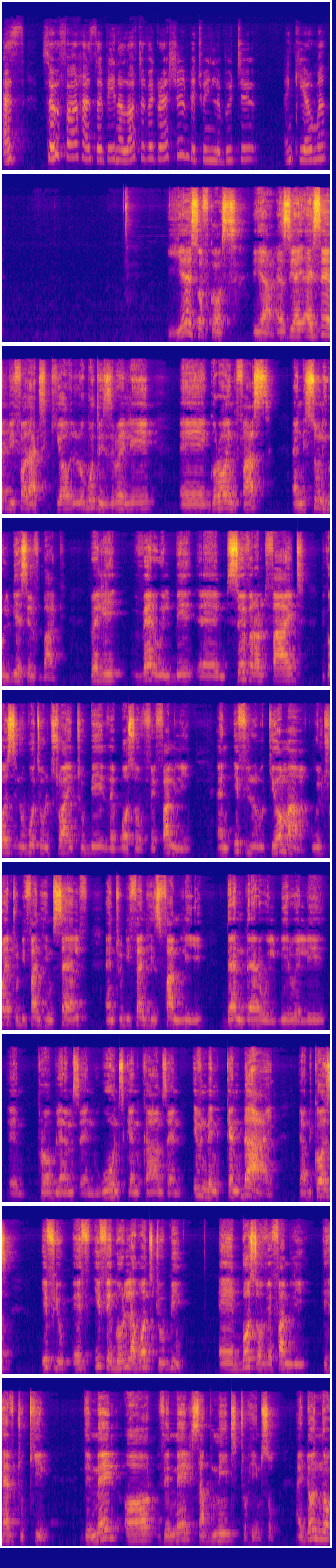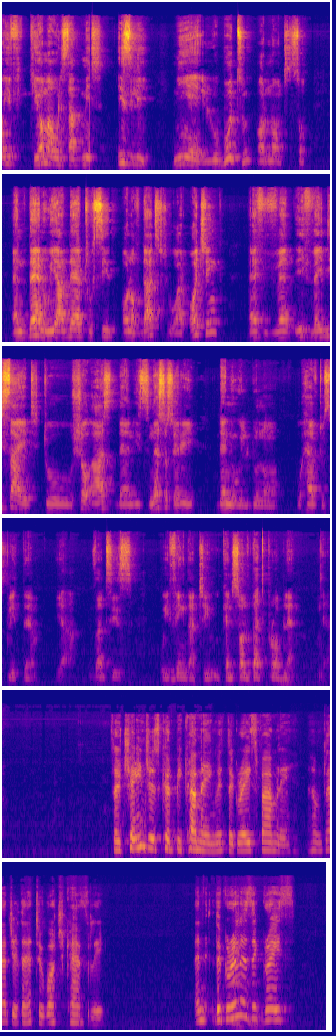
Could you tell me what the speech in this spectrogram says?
As so far, has there been a lot of aggression between Lubutu and Kigoma? Yes, of course. Yeah, as I, I said before, that Kyo, Lubutu is really uh, growing fast, and soon he will be a silverback. Really, there will be um, several fights because Lubutu will try to be the boss of the family, and if Kigoma will try to defend himself and to defend his family, then there will be really um, problems and wounds can come and even men can die. Yeah, because if you if if a gorilla wants to be a boss of a family, he have to kill the male or the male submit to him. So I don't know if Kigoma will submit easily near Lubutu or not. So and then we are there to see all of that. We are watching if they, if they decide to show us, then it's necessary. Then we'll do no. We have to split them. Yeah, that is. We think that we can solve that problem. Yeah. So changes could be coming with the Grace family. I'm glad you're there to watch carefully. And the gorillas at Grace,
